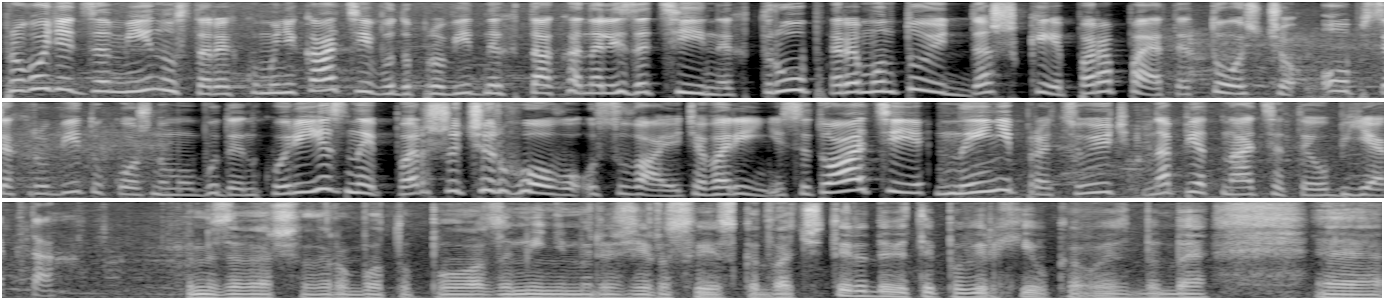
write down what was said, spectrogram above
Проводять заміну старих комунікацій, водопровідних та каналізаційних труб, ремонтують дашки, парапети тощо. Обсяг робіт у кожному будинку різний. Першочергово усувають аварійні ситуації. Нині працюють на 15 об'єктах. Ми завершили роботу по заміні мережі Росоївська 24, дев'ятиповерхівка ОСББ, Е,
